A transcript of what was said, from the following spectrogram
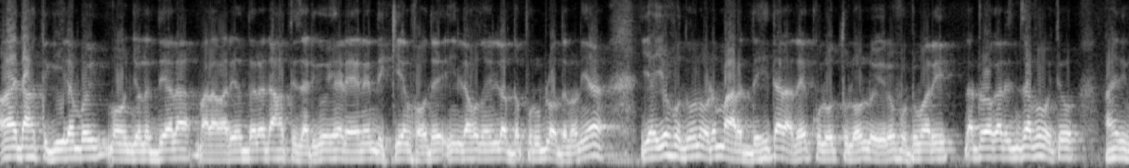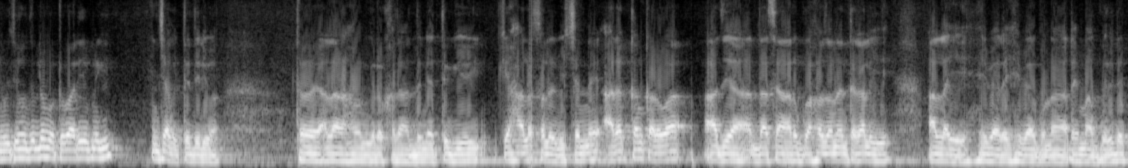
আয় গিলাম বই মন জলের দিয়ালা, মারামারি দলে ডাহতে জারি গই, হেড়ে এনে দেখি এন খদে ইনলা হদ, ইনলা দ পুরু ব্লদ নিয়া। ইয়াইও হদুন ওরে মার দেহি তারারে কুলো তুলো লইরে ফটো মারি। ডাক্তার গাড়ি যাব হয়তো আইরি বুঝি হদুলে ফটো মারি আপনি কি? ইনসা করতে দিলিবা তো আল্লাহ রহমান করে খোদা দুনিয়াতে গিয়ে কি হালত চলের বিচার নেই। আর একখান কারবা আজ দাসে আর গ্রহ জনেন তেকালি আল্লাহ এবারে, এবার গুণা রে মাফ করে দেখ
